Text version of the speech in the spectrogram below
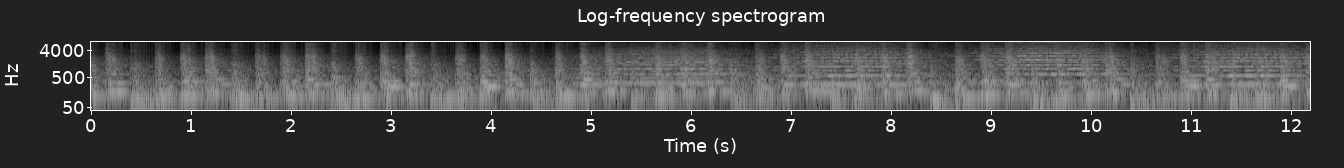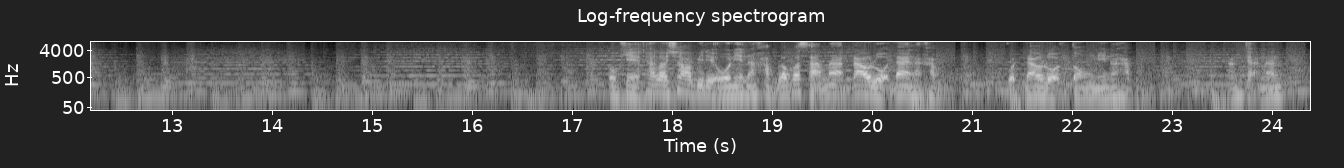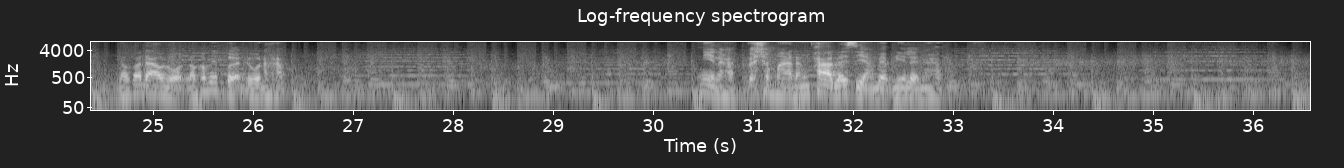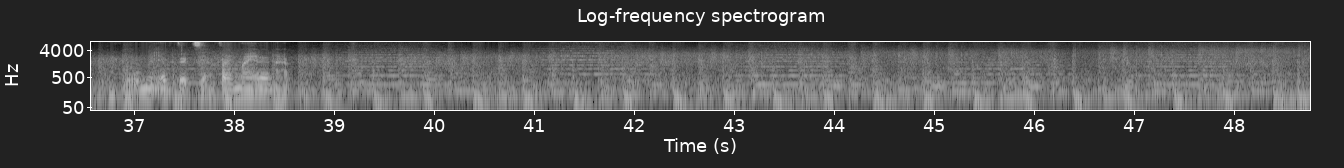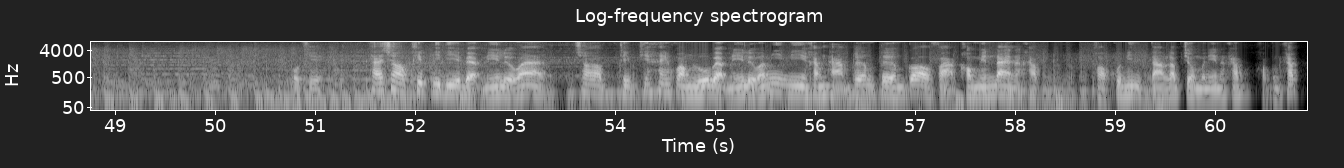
โอเค ถ้าเราชอบวิดีโอนี้นะครับ เราก็สามารถดาวน์โหลดได้นะครับ กดดาวน์โหลดตรงนี้นะครับ หลังจากนั้นเราก็ดาวน์โหลดเราก็ไปเปิดดูนะครับ นี่นะครับ ก็จะมาทั้งภาพและเสียงแบบนี้เลยนะครับโอ้โหมีเอฟเฟกต์เสียงไฟไหม้เลยนะครับโอเค ถ้าชอบคลิปดีๆแบบนี้หรือว่าชอบคลิปที่ให้ความรู้แบบนี้ หรือว่ามีมีคำถามเพิ่มเติมก็ฝากคอมเมนต์ได้นะครับ ขอบคุณที่ติดตามรับชมวันนี้นะครับ คุณครับ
